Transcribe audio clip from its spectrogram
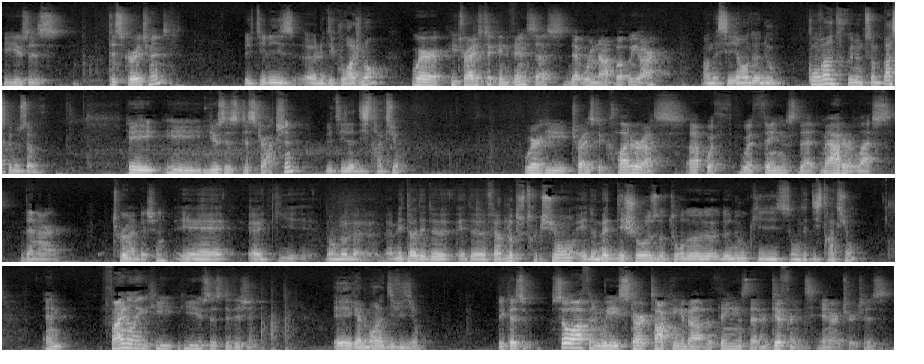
He uses discouragement, Il utilise euh, le découragement where he tries to convince us that we're not what we are. en essayant de nous convaincre que nous ne sommes pas ce que nous sommes. He he uses distraction, Il utilise la distraction where he tries to clutter us up with with things that matter less than our true ambition. et euh, qui, dont le- la, la méthode est de, est de faire de l'obstruction et de mettre des choses autour de, de nous qui sont des distractions. And finally, he, he uses division Et également la division. because so often we start talking about the things that are different in our churches.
